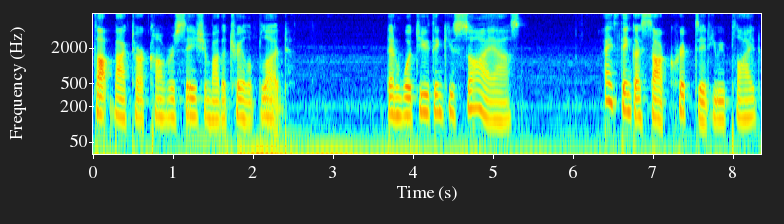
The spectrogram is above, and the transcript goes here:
thought back to our conversation by the trail of blood. Then what do you think you saw? I asked. I think I saw a cryptid, he replied.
